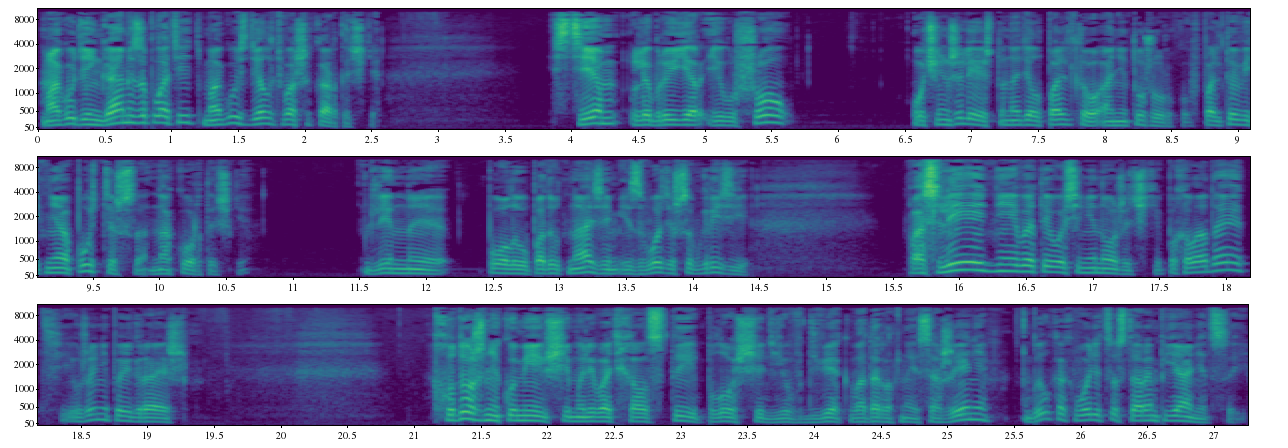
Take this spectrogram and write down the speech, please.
Могу деньгами заплатить, могу сделать ваши карточки». С тем Лебрюер и ушел. Очень жалею, что надел пальто, а не тужурку. В пальто ведь не опустишься на корточки. Длинные полы упадут на земь, извозишься в грязи. Последние в этой осени ножички. Похолодает, и уже не поиграешь. Художник, умеющий малевать холсты площадью в две квадратные сажени, был, как водится, старым пьяницей.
